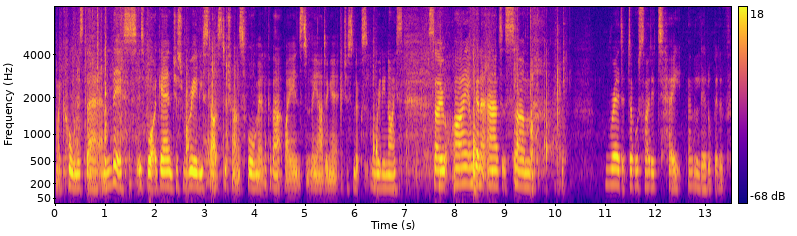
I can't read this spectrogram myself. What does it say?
my corners there. And this is what again just really starts to transform it. Look at that by instantly adding it it just looks really nice. So I am going to add some red double-sided tape and a little bit of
